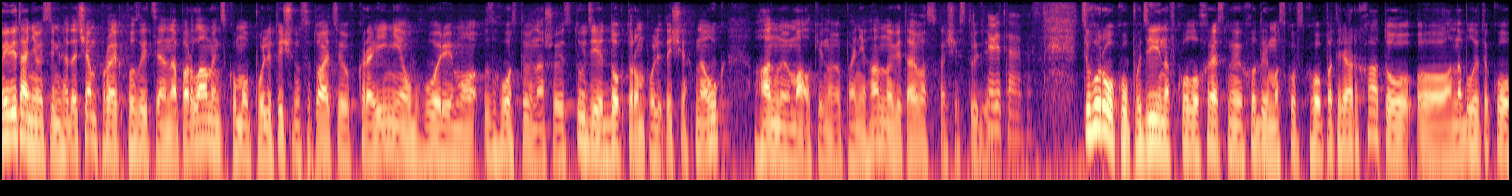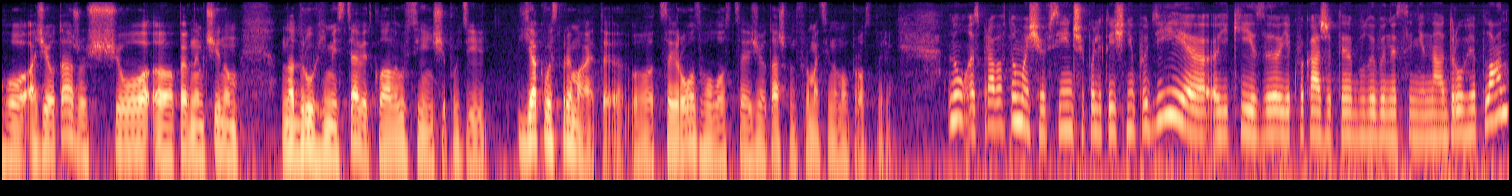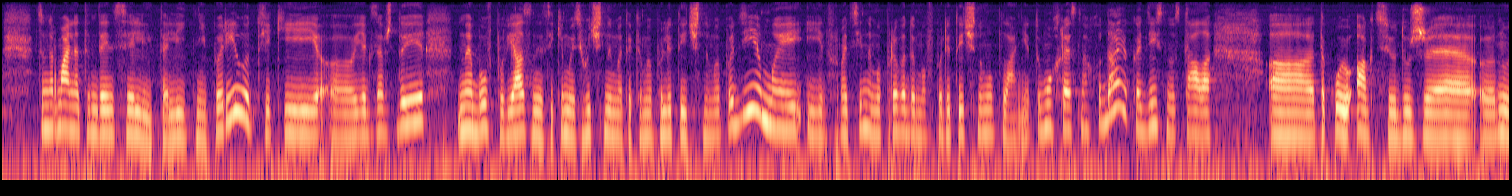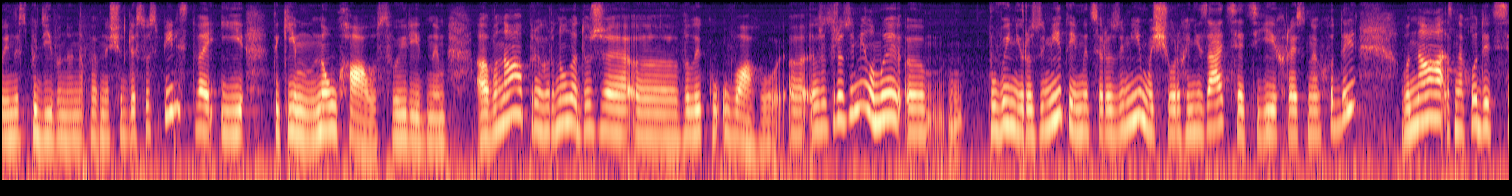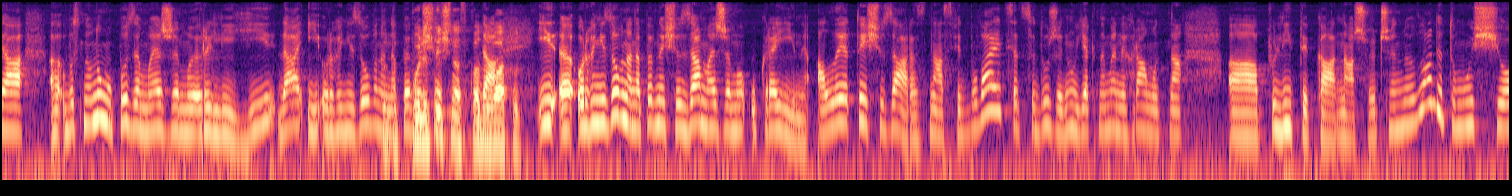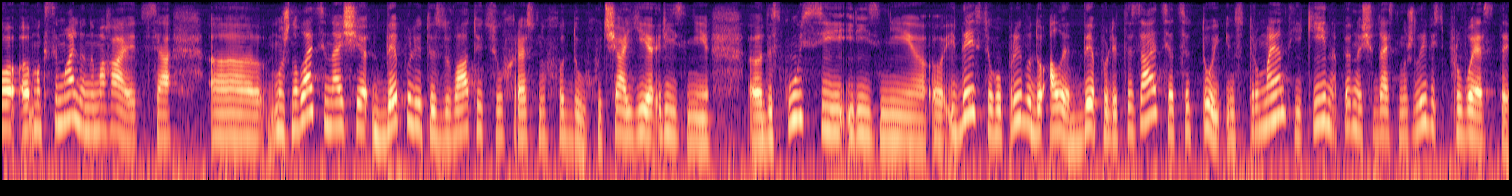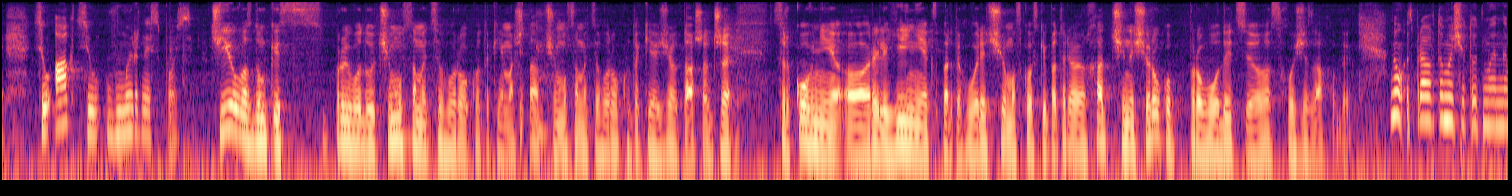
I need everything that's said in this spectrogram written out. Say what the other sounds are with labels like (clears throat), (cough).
Мої вітання усім глядачам. Проект Позиція на парламентському політичну ситуацію в країні обговорюємо з гостею нашої студії, доктором політичних наук Ганною Малкіною. Пані Ганно, вітаю вас в нашій студії. Вітаю вас. Цього року події навколо хресної ходи московського патріархату о, набули такого ажіотажу, що о, певним чином на другі місця відклали усі інші події. Як ви сприймаєте о, цей розголос, цей ажіотаж в інформаційному просторі? Ну справа в тому, що всі інші політичні події, е, які як ви кажете, були винесені на другий план, це нормальна тенденція літа, літній період, який, е, як завжди, не був пов'язаний з якимись гучними такими політичними подіями і інформаційними приводами в політичному плані. Тому хресна хода, яка дійсно стала е, такою акцією, дуже ну і несподіваною, напевно, що для суспільства, і таким ноу-хау своєрідним, вона пригорнула дуже велику увагу. Зрозуміло, ми 嗯。Повинні розуміти, і ми це розуміємо, що організація цієї хресної ходи вона знаходиться е, в основному поза межами релігії, да, і організована Тобто напевно, політична що, складова да, тут і е, організована, напевно, що за межами України. Але те, що зараз в нас відбувається, це дуже, ну як на мене, грамотна а, політика нашої чинної влади, тому що е, максимально намагаються е, можновладці наші деполітизувати цю хресну ходу. Хоча є різні е, дискусії і різні е, ідеї з цього приводу, але деполітизація це той інструмент, який напевно що дасть можливість провести цю акцію в мирний спосіб. Чи є у вас думки з приводу, чому саме цього року такий масштаб, чому саме цього року такий ажіотаж? Адже церковні е, релігійні експерти говорять, що московський патріархат чи не щороку проводить е, схожі заходи. Ну, справа в тому, що тут ми не,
